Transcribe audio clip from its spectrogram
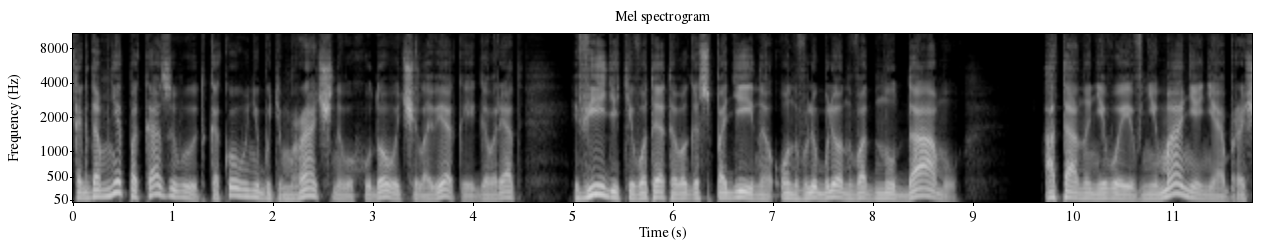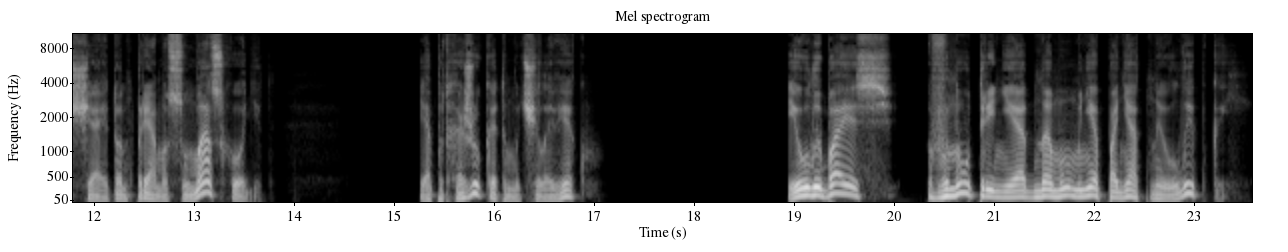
когда мне показывают какого-нибудь мрачного худого человека и говорят Видите вот этого господина, он влюблен в одну даму, а та на него и внимания не обращает, он прямо с ума сходит. Я подхожу к этому человеку и, улыбаясь внутренне одному мне понятной улыбкой,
